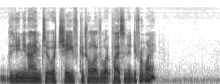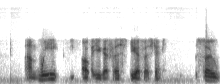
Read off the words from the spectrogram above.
the union aim to achieve control over the workplace in a different way? Um, we, oh, you go first. You go first, James. So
